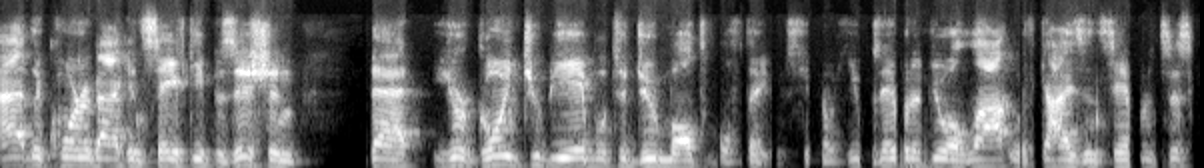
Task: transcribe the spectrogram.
at the cornerback and safety position, that you're going to be able to do multiple things. You know, he was able to do a lot with guys in San Francisco.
